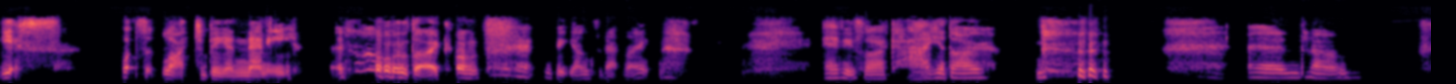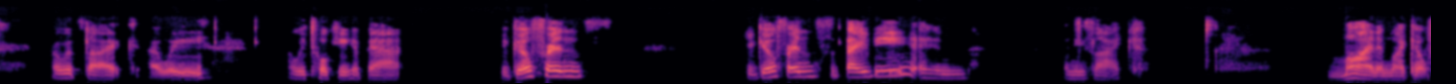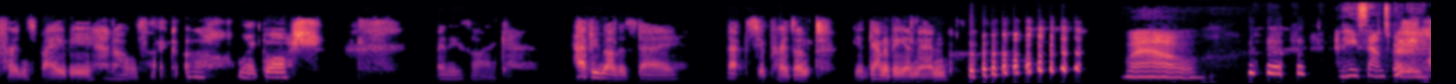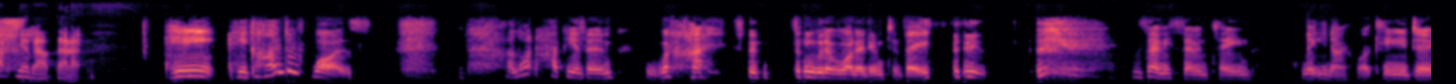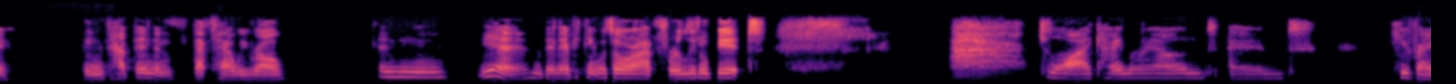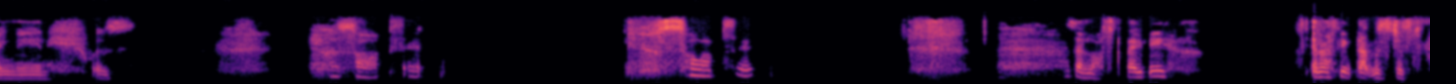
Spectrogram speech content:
yes. What's it like to be a nanny? And I was like, I'm a bit young for that, mate. And he's like, are you though? and, um, I was like, are we, are we talking about your girlfriend's, your girlfriend's baby? And, and he's like, mine and my girlfriend's baby. And I was like, oh my gosh. And he's like, happy Mother's Day. That's your present. You're going to be a nan. wow. and he sounds pretty happy about that. He, he kind of was a lot happier than what I would have wanted him to be. he was only 17, but you know, what can you do? Things happen and that's how we roll. And yeah, then everything was all right for a little bit. July came around and he rang me and he was, he was so upset. He was so upset. As a lost baby. And I think that was just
